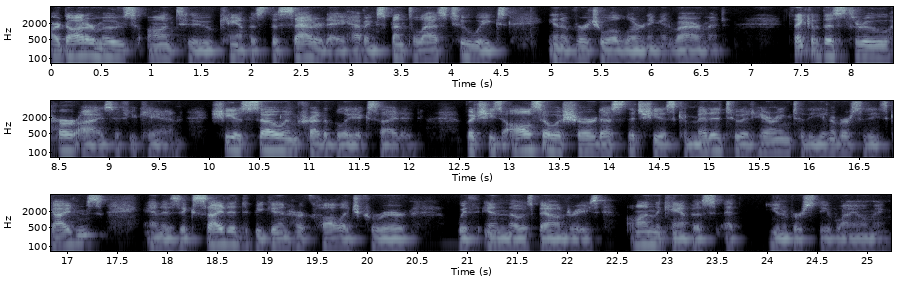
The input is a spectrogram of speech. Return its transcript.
Our daughter moves onto campus this Saturday, having spent the last two weeks in a virtual learning environment. Think of this through her eyes if you can. She is so incredibly excited, but she's also assured us that she is committed to adhering to the university's guidance and is excited to begin her college career within those boundaries on the campus at University of Wyoming.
